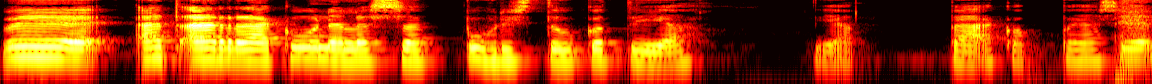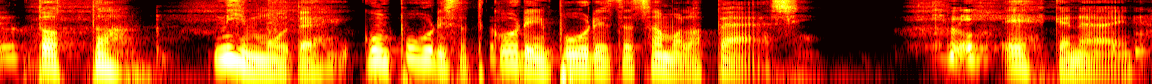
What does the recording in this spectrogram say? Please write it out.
V at R kuunnellessa puhdistuu kotia ja pääkoppa ja sielu. Totta. Niin muuten, kun puhdistat kodin, puhdistat samalla pääsi. Niin. Ehkä näin.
